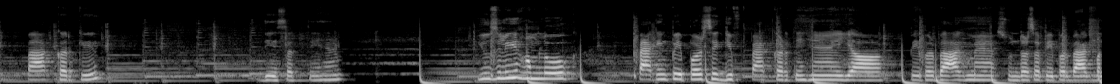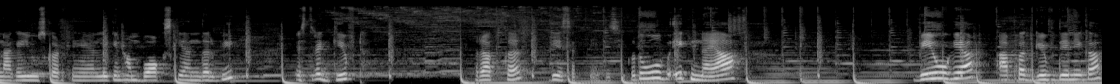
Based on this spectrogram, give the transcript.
पैक करके दे सकते हैं। यूज़ली हम लोग पैकिंग पेपर से गिफ्ट पैक करते हैं या पेपर बैग में सुंदर सा पेपर बैग बना के यूज़ करते हैं, लेकिन हम बॉक्स के अंदर भी इस तरह गिफ्ट रख कर दे सकते हैं किसी को। तो वो एक नया वे हो गया आपका गिफ्ट देने का,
